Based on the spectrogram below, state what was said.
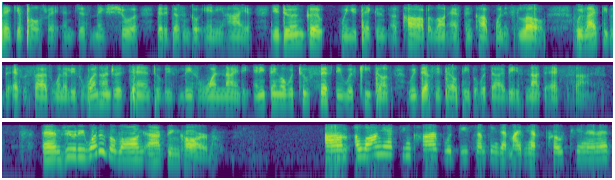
take your pulse rate and just make sure that it doesn't go any higher. You're doing good when you're taking a carb, a long acting carb, when it's low. We like people to exercise when at least 110 to at least 190. Anything over 250 with ketones, we definitely tell people with diabetes not to exercise. And Judy, what is a long acting carb? Um, a long-acting carb would be something that might have protein in it.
